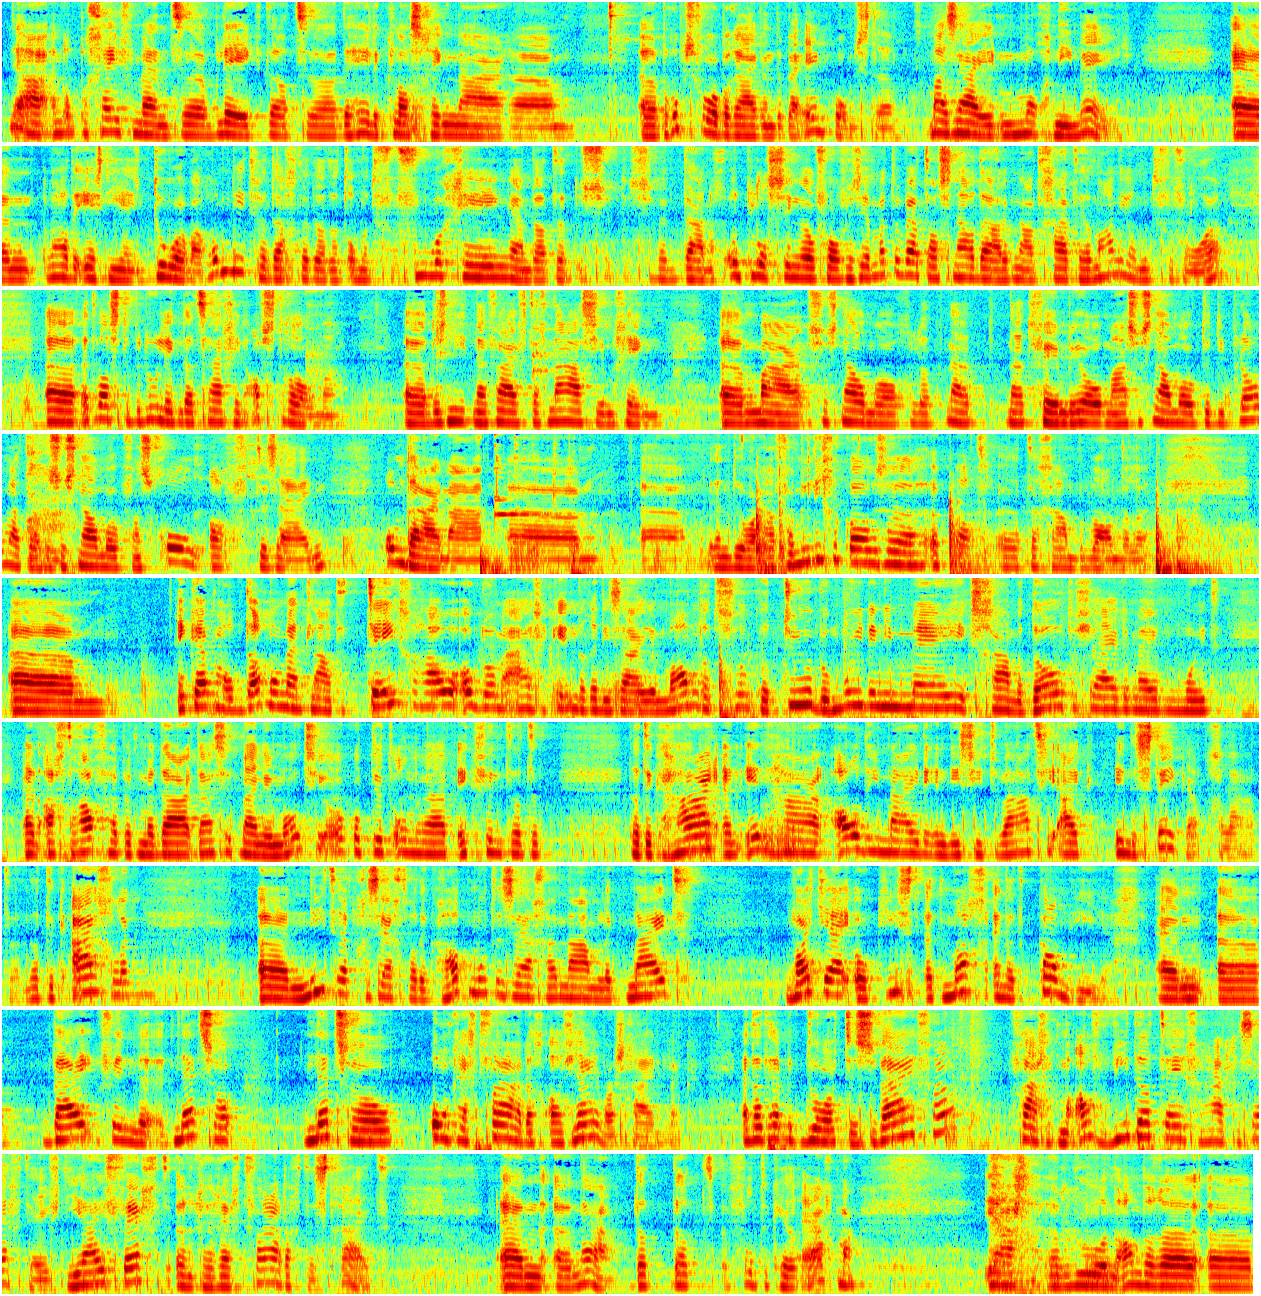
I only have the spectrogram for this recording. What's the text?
Ja, en op een gegeven moment bleek dat de hele klas ging naar ehm, uh, beroepsvoorbereidende bijeenkomsten. Maar zij mocht niet mee. En we hadden eerst niet eens door waarom niet. We dachten dat het om het vervoer ging en dat het, dus, dus we daar nog oplossingen voor verzinnen. Maar toen werd al snel duidelijk, nou het gaat helemaal niet om het vervoer. Uh, het was de bedoeling dat zij ging afstromen. Uh, dus niet naar 50 Nazium ging, maar zo snel mogelijk naar, naar het VMBO, maar zo snel mogelijk de diploma te hebben, zo snel mogelijk van school af te zijn. Om daarna uh, een door haar familie gekozen uh, pad uh, te gaan bewandelen. Um, ik heb me op dat moment laten tegenhouden, ook door mijn eigen kinderen. Die zeiden, mam, dat is zo'n cultuur, bemoei je niet mee. Ik schaam me dood als jij ermee bemoeit. En achteraf heb ik me daar, daar zit mijn emotie ook op dit onderwerp. Ik vind dat, het, dat ik haar en in haar, al die meiden in die situatie, eigenlijk in de steek heb gelaten. Dat ik eigenlijk niet heb gezegd wat ik had moeten zeggen, namelijk meid wat jij ook kiest, het mag en het kan hier. En uh, wij vinden het net zo, net zo onrechtvaardig als jij waarschijnlijk. En dat heb ik door te zwijgen, vraag ik me af wie dat tegen haar gezegd heeft. Jij vecht een gerechtvaardigde strijd. En uh, nou ja, dat, dat vond ik heel erg. Maar ja, ik bedoel, een andere, uh,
